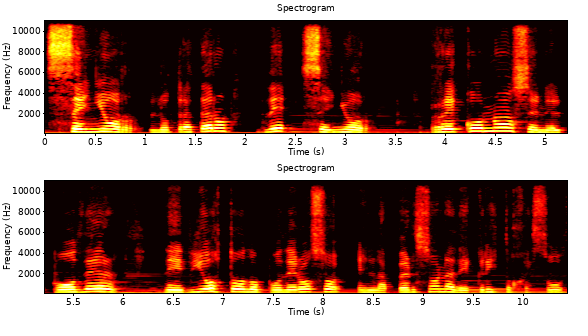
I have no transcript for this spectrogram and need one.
Señor, lo trataron de Señor. Reconocen el poder de Dios Todopoderoso en la persona de Cristo Jesús.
